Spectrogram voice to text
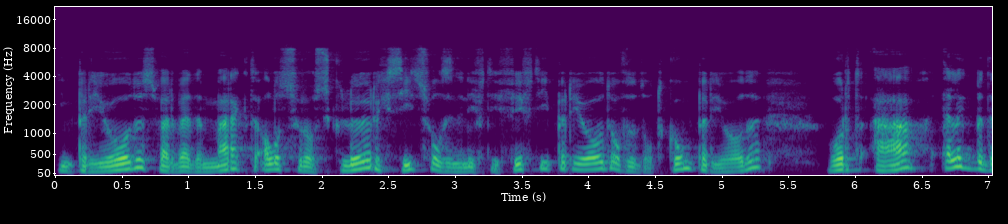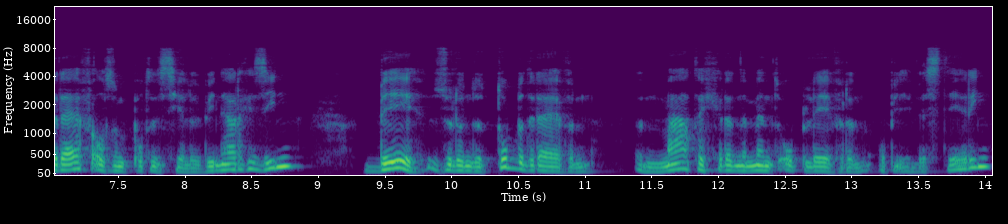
In periodes waarbij de markt alles rooskleurig ziet, zoals in de Nifty 50-periode of de dotcom-periode, wordt a. elk bedrijf als een potentiële winnaar gezien, b. zullen de topbedrijven een matig rendement opleveren op je investering,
